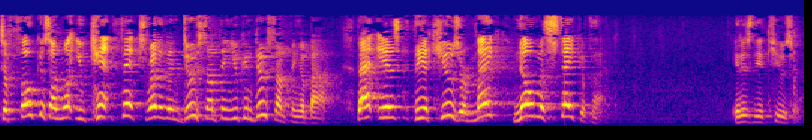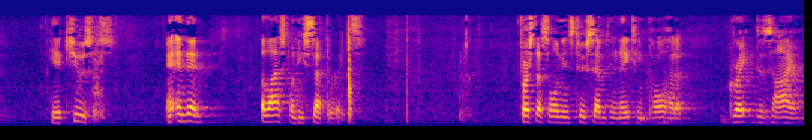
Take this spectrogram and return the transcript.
to focus on what you can't fix rather than do something you can do something about. That is the accuser. Make no mistake of that. It is the accuser. He accuses. And then the last one, he separates. 1 Thessalonians 2, 17 and 18, Paul had a great desire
